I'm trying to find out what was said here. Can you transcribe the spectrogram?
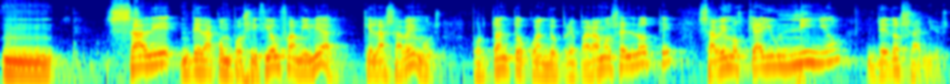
mm, sale de la composición familiar, que la sabemos. Por tanto, cuando preparamos el lote, sabemos que hay un niño de dos años.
